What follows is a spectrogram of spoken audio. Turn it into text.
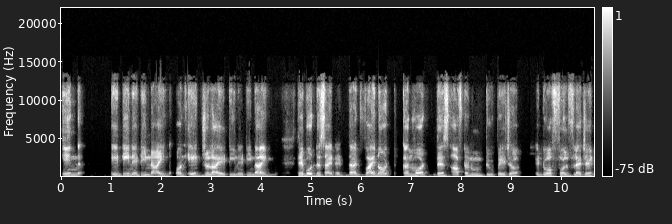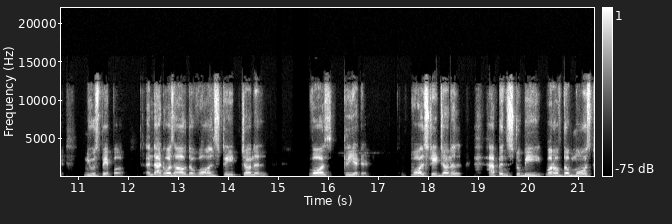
in 1889, on 8 July 1889, they both decided that why not convert this afternoon two pager into a full fledged newspaper. And that was how the Wall Street Journal was created. Wall Street Journal happens to be one of the most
